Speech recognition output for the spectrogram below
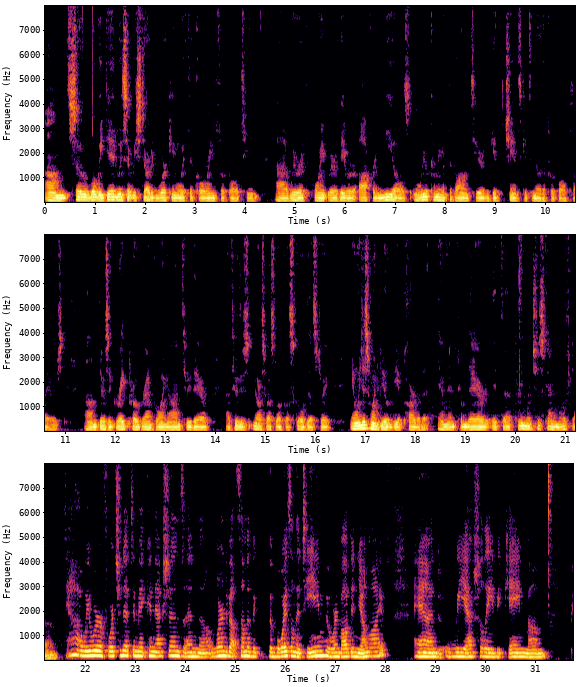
Um, so what we did was that we started working with the Colerain football team. Uh, we were at the point where they were offering meals, and we were coming up to volunteer to get a chance to get to know the football players. Um, there's a great program going on through there uh, through the Northwest Local School District. And we just wanted to be able to be a part of it. And then from there, it uh, pretty much just kind of morphed out. Yeah, we were fortunate to make connections and uh, learned about some of the, the boys on the team who were involved in Young Life. And we actually became um,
